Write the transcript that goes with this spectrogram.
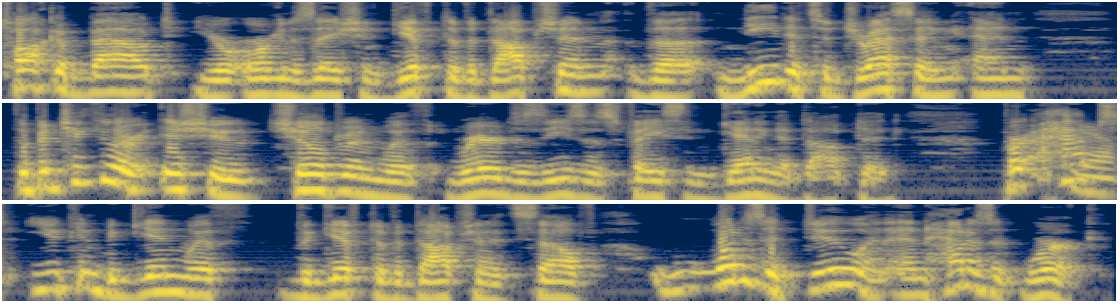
talk about your organization, Gift of Adoption, the need it's addressing, and the particular issue children with rare diseases face in getting adopted. Perhaps yeah. you can begin with the gift of adoption itself. What does it do and, and how does it work?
